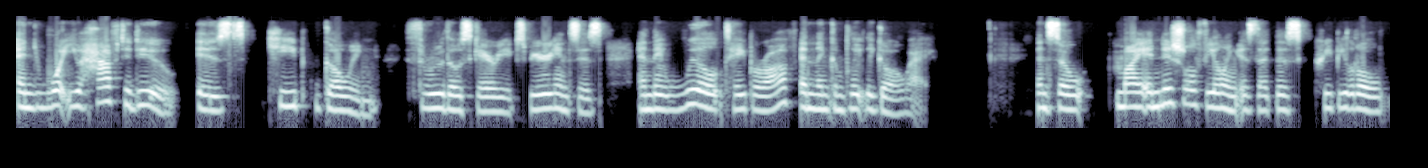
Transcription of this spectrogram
And what you have to do is keep going through those scary experiences, and they will taper off and then completely go away. And so, my initial feeling is that this creepy little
